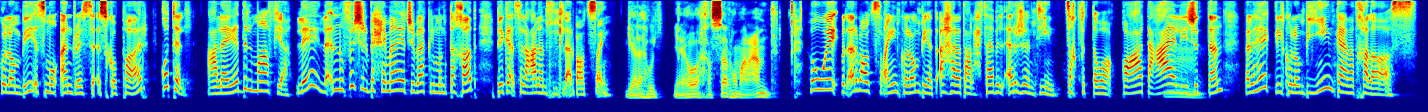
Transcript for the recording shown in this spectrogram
كولومبي اسمه أندريس اسكوبار قتل على يد المافيا. ليه؟ لأنه فشل بحماية شباك المنتخب بكأس العالم سنة ال 94 يا لهوي يعني هو خسرهم عن عمد هو بال 94 كولومبيا تأهلت على حساب الأرجنتين. سقف التوقعات عالي مم. جدا. فلهيك الكولومبيين كانت خلاص.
